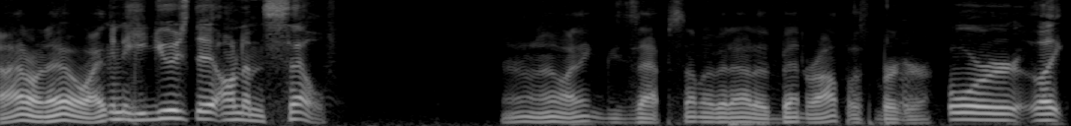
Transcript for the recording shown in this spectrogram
I don't know. I and he used it on himself. I don't know. I think he zapped some of it out of Ben Roethlisberger. or like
